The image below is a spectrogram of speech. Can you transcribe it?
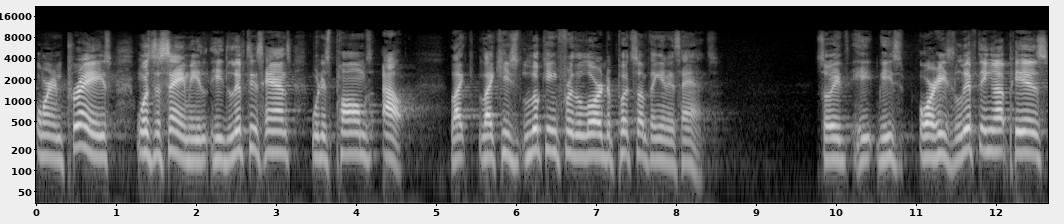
or in praise was the same. He, he'd lift his hands with his palms out, like, like he's looking for the Lord to put something in his hands. So he, he, he's, or he's lifting up his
